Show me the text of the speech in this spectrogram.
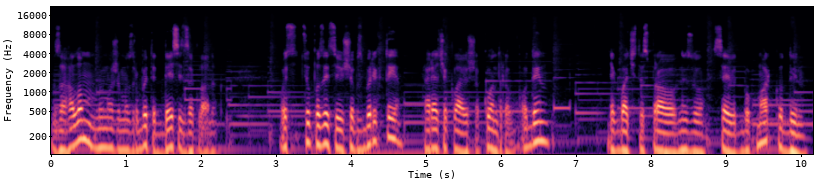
загалом ми можемо зробити 10 закладок. Ось цю позицію, щоб зберегти, гаряча клавіша Ctrl-1. Як бачите, справа внизу Save Bookmark 1.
